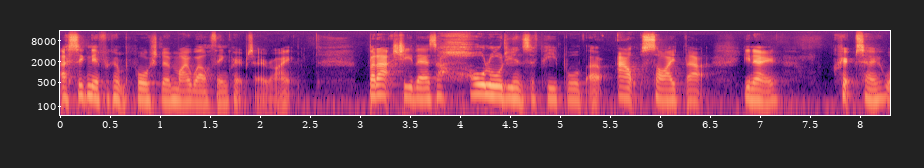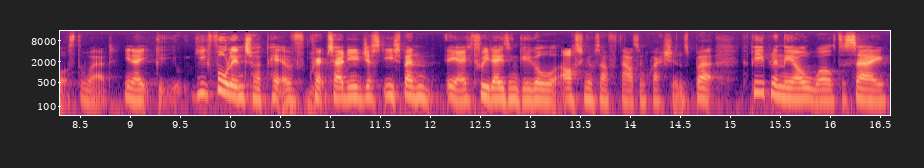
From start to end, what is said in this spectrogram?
a significant proportion of my wealth in crypto. Right, but actually there's a whole audience of people that are outside that you know crypto what's the word? You know you, you, fall into a pit of crypto and you just you spend you know three days in google asking yourself a thousand questions. But for people in the old world to say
